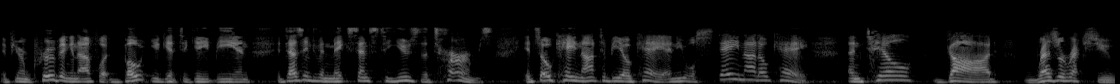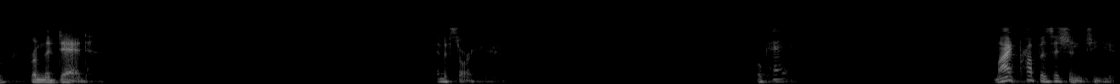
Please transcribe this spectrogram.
if you're improving enough, what boat you get to be in. It doesn't even make sense to use the terms. It's okay not to be okay. And you will stay not okay until God resurrects you from the dead. End of story. Okay. My proposition to you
